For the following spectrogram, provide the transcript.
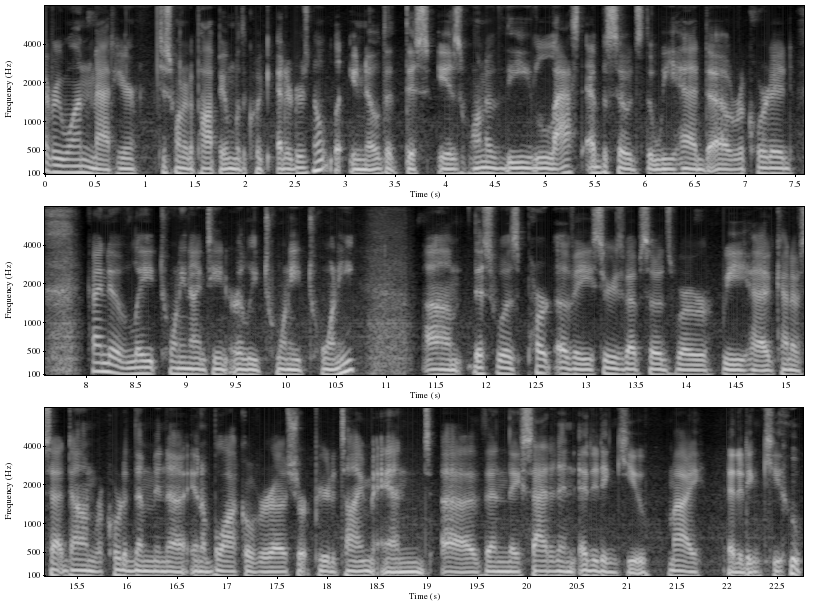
Everyone, Matt here. Just wanted to pop in with a quick editor's note, let you know that this is one of the last episodes that we had uh, recorded kind of late 2019, early 2020. Um, this was part of a series of episodes where we had kind of sat down, recorded them in a in a block over a short period of time, and uh, then they sat in an editing queue. My editing queue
